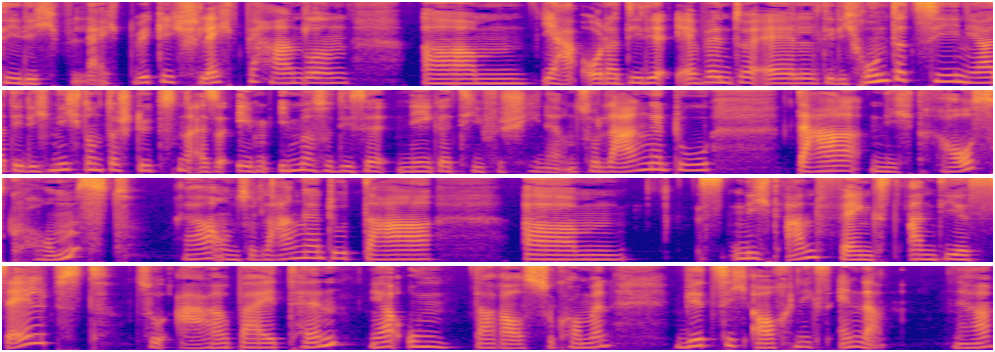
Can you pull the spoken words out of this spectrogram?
die dich vielleicht wirklich schlecht behandeln, ähm, ja, oder die dir eventuell, die dich runterziehen, ja, die dich nicht unterstützen, also eben immer so diese negative Schiene. Und solange du da nicht rauskommst, ja, und solange du da ähm, nicht anfängst, an dir selbst zu arbeiten, ja, um da rauszukommen, wird sich auch nichts ändern. Ja,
